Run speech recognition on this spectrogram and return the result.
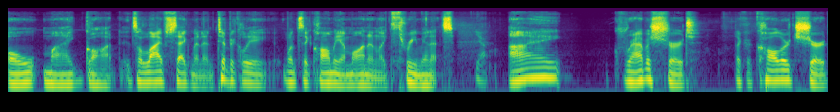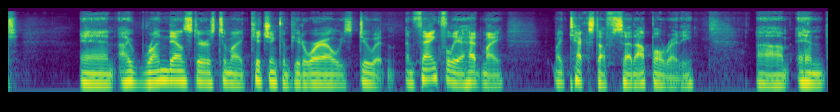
"Oh my god, it's a live segment and typically once they call me I'm on in like 3 minutes." Yeah. I grab a shirt, like a collared shirt and I run downstairs to my kitchen computer where I always do it. And thankfully, I had my my tech stuff set up already, um, and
